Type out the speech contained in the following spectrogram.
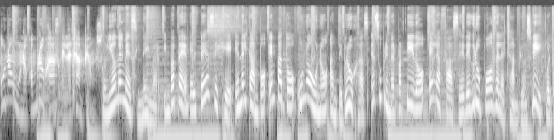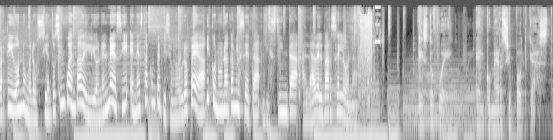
1-1 con Brujas en la Champions. Con Lionel Messi, Neymar y Mbappé, el PSG en el campo empató 1-1 ante Brujas en su primer partido en la fase de grupos de la Champions League. Fue el partido número 150 de Lionel Messi en esta competición europea y con una camiseta distinta a la del Barcelona. Esto fue El Comercio Podcast.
